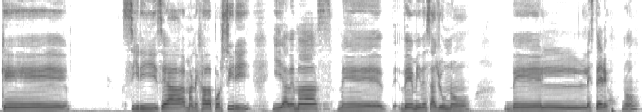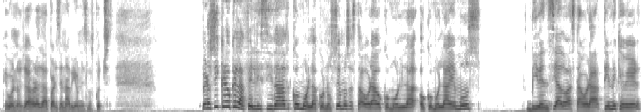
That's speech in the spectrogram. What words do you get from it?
que Siri sea manejada por Siri y además me dé mi desayuno del estéreo, ¿no? Que bueno, ya ahora ya aparecen aviones los coches. Pero sí creo que la felicidad como la conocemos hasta ahora o como la o como la hemos vivenciado hasta ahora tiene que ver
